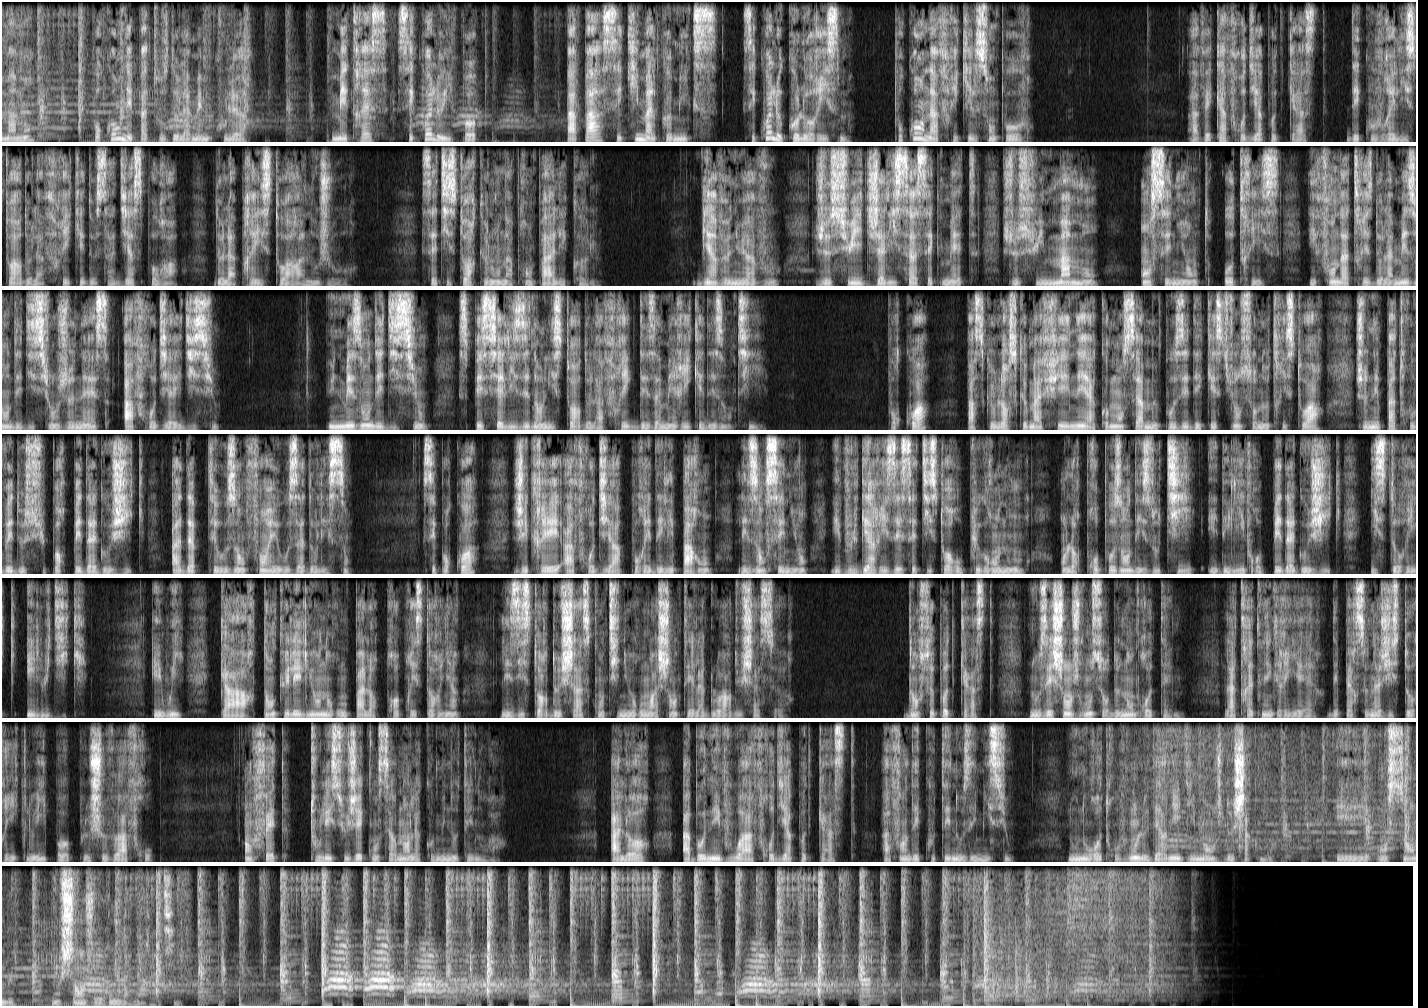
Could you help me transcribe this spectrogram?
Maman, pourquoi on n'est pas tous de la même couleur? Maîtresse, c'est quoi le hip-hop? Papa, c'est qui Malcolm X? C'est quoi le colorisme? Pourquoi en Afrique ils sont pauvres? Avec Aphrodia Podcast, découvrez l'histoire de l'Afrique et de sa diaspora, de la préhistoire à nos jours. Cette histoire que l'on n'apprend pas à l'école. Bienvenue à vous, je suis Jalissa Sekmet, je suis maman, enseignante, autrice et fondatrice de la maison d'édition jeunesse Aphrodia Édition. Une maison d'édition spécialisée dans l'histoire de l'Afrique, des Amériques et des Antilles. Pourquoi? Parce que lorsque ma fille aînée a commencé à me poser des questions sur notre histoire, je n'ai pas trouvé de support pédagogique adapté aux enfants et aux adolescents. C'est pourquoi j'ai créé Aphrodia pour aider les parents, les enseignants et vulgariser cette histoire au plus grand nombre en leur proposant des outils et des livres pédagogiques, historiques et ludiques. Et oui, car tant que les lions n'auront pas leur propre historien, les histoires de chasse continueront à chanter la gloire du chasseur. Dans ce podcast, nous échangerons sur de nombreux thèmes la traite négrière, des personnages historiques, le hip-hop, le cheveu afro. En fait, tous les sujets concernant la communauté noire. Alors, abonnez-vous à Aphrodia Podcast afin d'écouter nos émissions. Nous nous retrouverons le dernier dimanche de chaque mois. Et ensemble, nous changerons la narrative.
